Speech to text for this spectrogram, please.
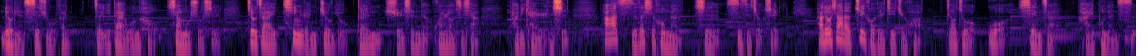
六点四十五分，这一代文豪夏目漱石就在亲人旧友跟学生的环绕之下，他离开人世。他死的时候呢是四十九岁，他留下了最后的这句话，叫做“我现在还不能死”。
